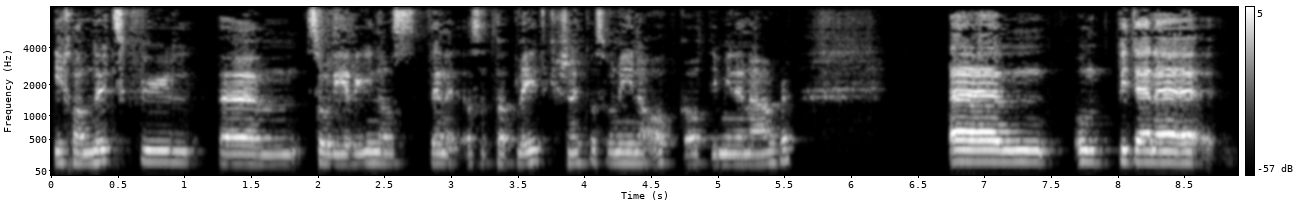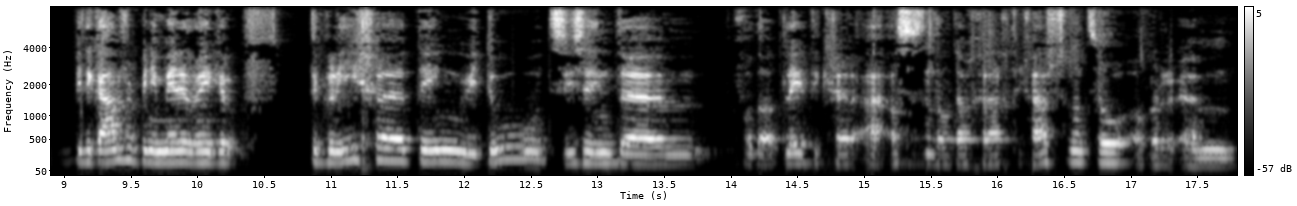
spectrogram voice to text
Ich habe nicht das Gefühl, ähm, Solirinos, also die Athletik ist nicht das, was ihnen abgeht, in meinen Augen. Ähm, und bei, denen, bei den Genfer bin ich mehr oder weniger auf dem gleichen Ding wie du. Sie sind ähm, von der Athletik her, äh, also sind halt auch recht Kästen und so, aber ähm,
